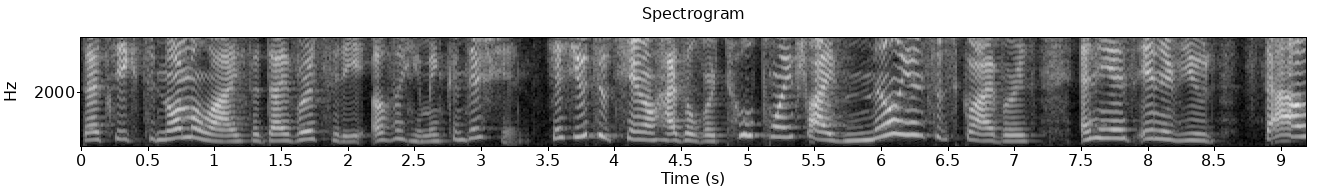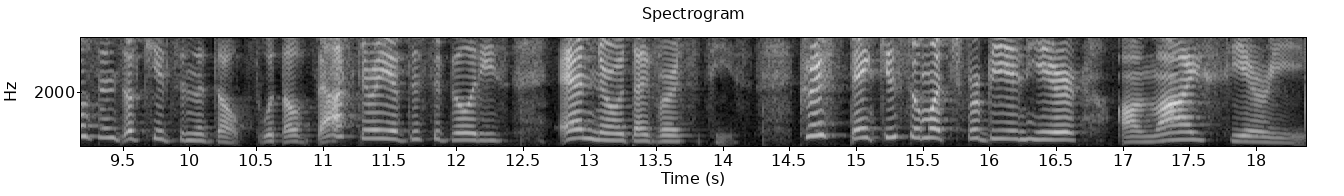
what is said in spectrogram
that seeks to normalize the diversity of the human condition. His YouTube channel has over 2.5 million subscribers, and he has interviewed thousands of kids and adults with a vast array of disabilities and neurodiversities. Chris, thank you so much for being here on my series.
